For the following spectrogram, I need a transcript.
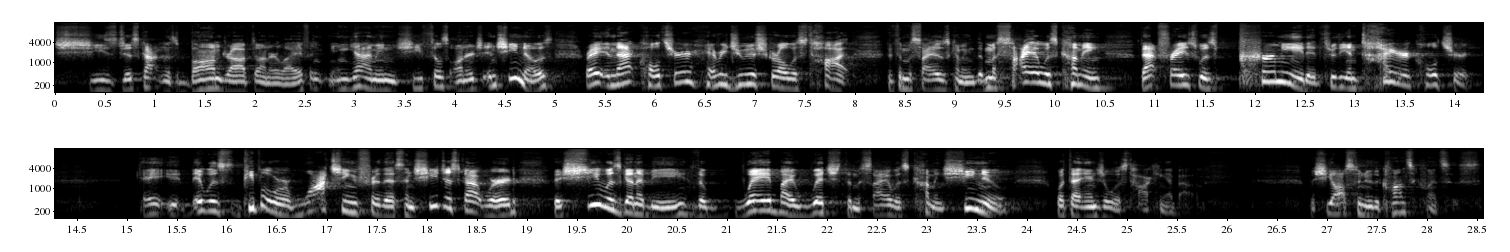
she's just gotten this bomb dropped on her life. And, and, yeah i mean she feels honored. And she knows right? In that culture every jewish girl was taught that the messiah was coming. The messiah was coming. That phrase was permeated through the entire culture. Okay? It, it was people were watching for this. And she just got word that she was going to be the way by which the messiah was coming. She knew what that angel was talking about. But she also knew the consequences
